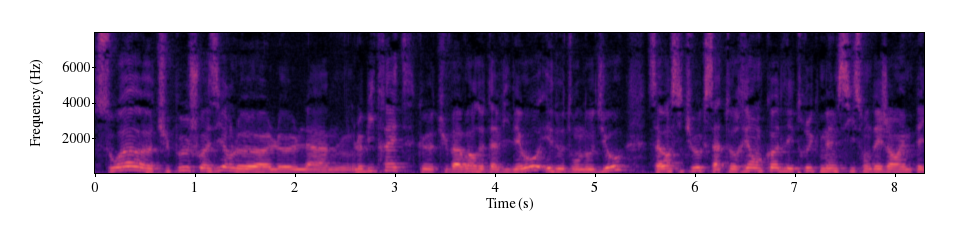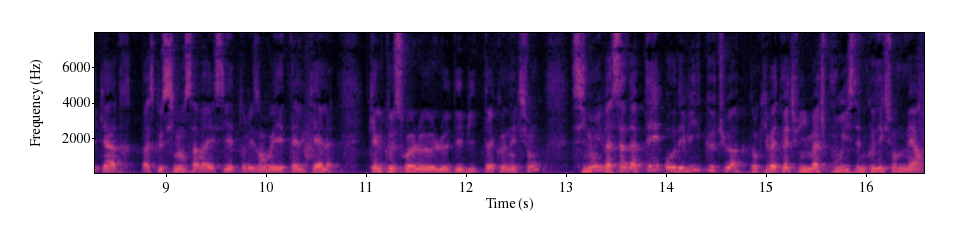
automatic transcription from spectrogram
soit euh, tu peux choisir le, le, la- le bitrate que tu vas avoir de ta vidéo et de ton audio, savoir si tu veux que ça te réencode les trucs même s'ils sont déjà en MP4, parce que sinon ça va essayer de te les envoyer tel quel, quel que soit le, le débit de ta connexion. Sinon il va s'adapter au débit que tu as. Donc il va te mettre une image pourrie, c'est une connexion de merde.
